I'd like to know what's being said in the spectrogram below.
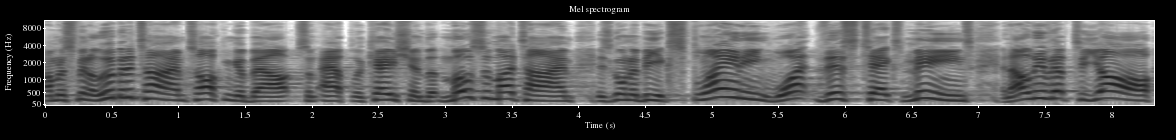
I'm going to spend a little bit of time talking about some application, but most of my time is going to be explaining what this text means, and I'll leave it up to y'all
